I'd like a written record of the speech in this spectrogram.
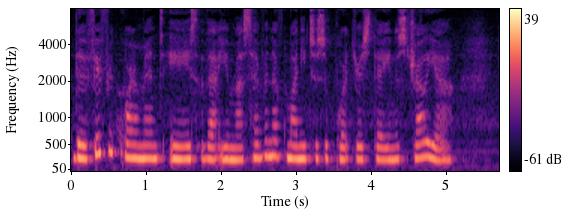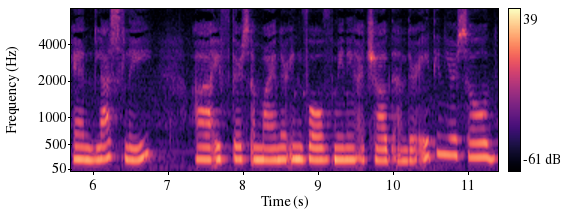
The fifth requirement is that you must have enough money to support your stay in Australia. And lastly, uh, if there's a minor involved, meaning a child under 18 years old,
